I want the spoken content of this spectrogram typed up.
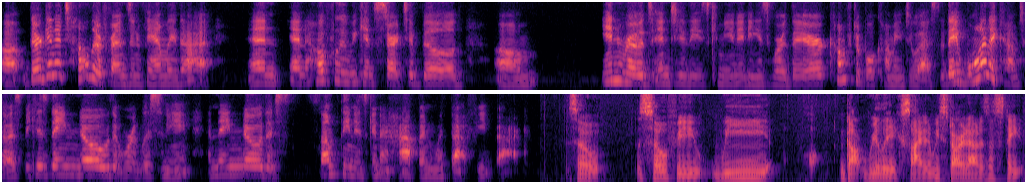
uh, they're going to tell their friends and family that. And, and hopefully we can start to build um, inroads into these communities where they're comfortable coming to us. They want to come to us because they know that we're listening and they know that something is going to happen with that feedback. So, Sophie, we got really excited. We started out as a state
